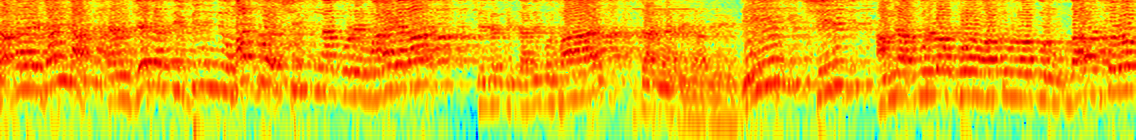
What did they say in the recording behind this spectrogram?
দাখালাল জান্নাহ এবং যে ব্যক্তি বিন্দু মাত্র শিরক না করে মারা গেল, সে ব্যক্তি যাবে কোথায়? জান্নাতে যাবে। জি শিরক আমরা কুলক্ষণ অসুলক্ষণ উদাহরণস্বরূপ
